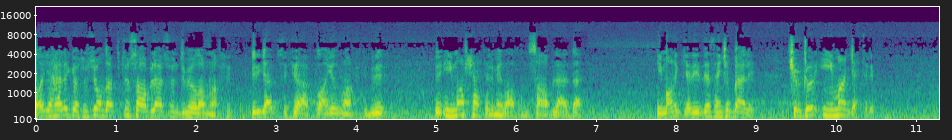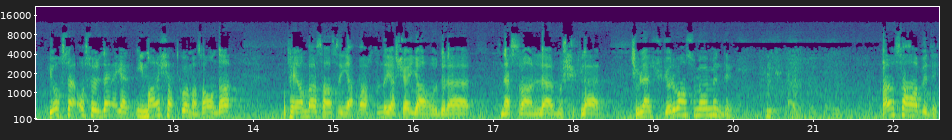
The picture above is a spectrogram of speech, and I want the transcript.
Lakin hələ götürsün, onda bütün sahabilər üçün demək olar münafiq. Biri gəlib ki, hə, filan yıl münafiqdir. Biri və iman şərt eləmək lazımdır sahabilərdə. İmanı gəlir desən ki, bəli. Kim gör iman gətirib. Yoxsa o sözdən əgər imanı şərt qoymasa, onda Peyğəmbər sahasının vaxtında yaşayan yahudilər, nəsranilər, müşriklər, kimlər ki, görüb hansı mömindir? Hamı sahabidir.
